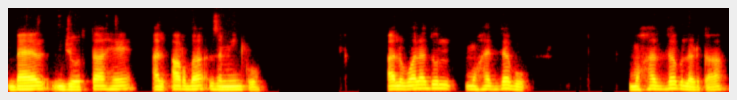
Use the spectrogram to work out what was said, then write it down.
बैल जोतता है अल अर्दा ज़मीन को। अल वलदुल मुहज़्ज़ब मुहज़्ज़ब लड़का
